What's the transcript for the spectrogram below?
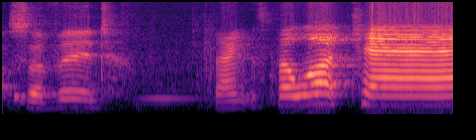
lots of vid. Thanks for watching!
